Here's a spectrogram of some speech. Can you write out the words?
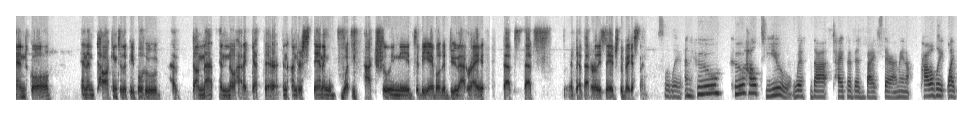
end goal and then talking to the people who have done that and know how to get there and understanding what you actually need to be able to do that right that's that's like at that early stage the biggest thing. Absolutely. And who who helped you with that type of advice there? I mean probably like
